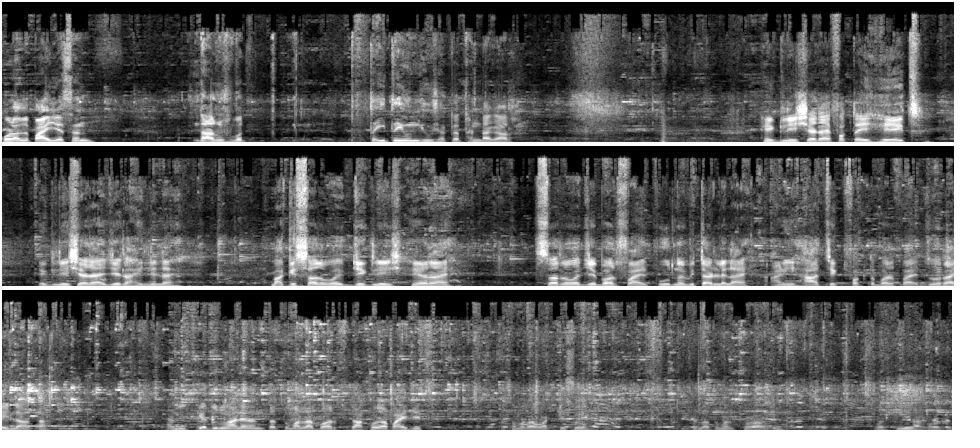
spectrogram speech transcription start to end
कोणाला पाहिजे असन दारूसोबत तर इथं येऊन घेऊ शकता थंडागार. हे ग्लेशियर आहे फक्त हेच एक ग्लेशियर आहे जे राहिलेलं आहे. बाकी सर्व जे ग्लेशियर आहे सर्व जे बर्फ आहे पूर्ण वितळलेला आहे आणि हाच एक फक्त बर्फ आहे जो राहिला आता. आणि दुरून आल्यानंतर तुम्हाला बर्फ दाखवला पाहिजेच असं मला वाटते. सो चला तुम्हाला थोडा अजून वरतून दाखवतो.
